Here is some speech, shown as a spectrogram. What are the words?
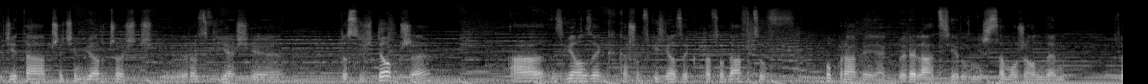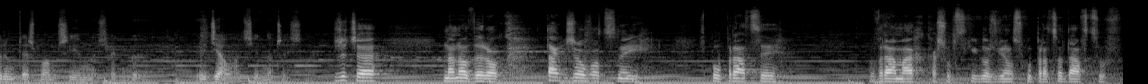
gdzie ta przedsiębiorczość yy, rozwija się dosyć dobrze, a Związek, Kaszubski Związek Pracodawców poprawia jakby relacje również z samorządem, w którym też mam przyjemność jakby yy, działać jednocześnie. Życzę na nowy rok także owocnej współpracy w ramach Kaszubskiego Związku Pracodawców,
